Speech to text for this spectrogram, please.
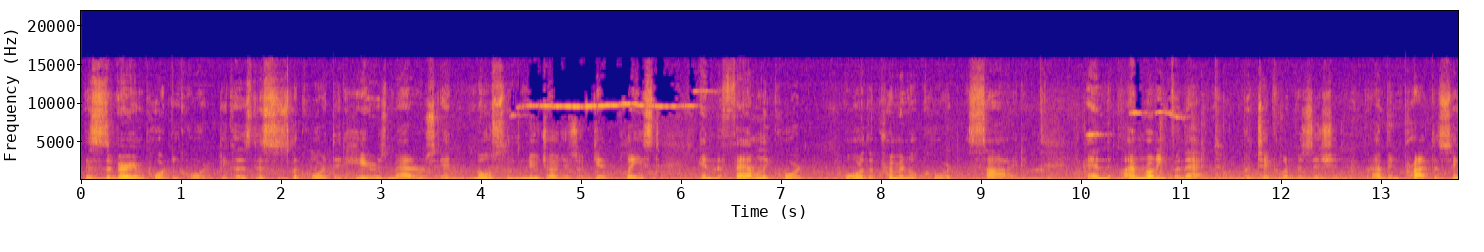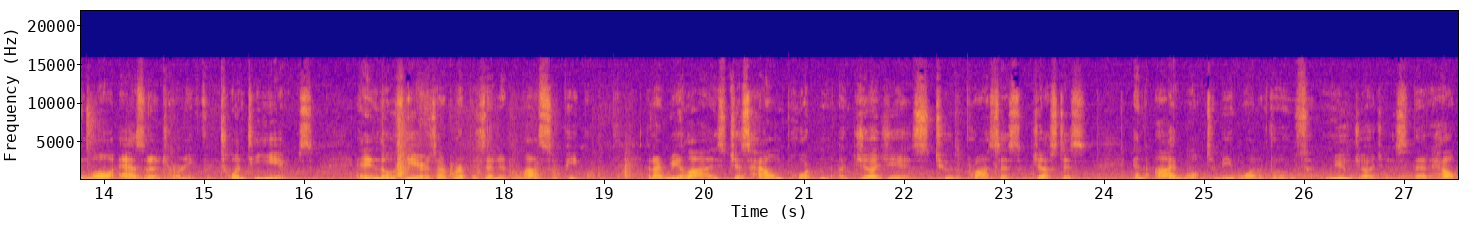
This is a very important court because this is the court that hears matters, and most of the new judges get placed in the family court or the criminal court side. And I'm running for that particular position. I've been practicing law as an attorney for 20 years. And in those years, I've represented lots of people. And I realized just how important a judge is to the process of justice. And I want to be one of those new judges that help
